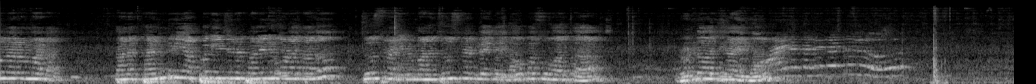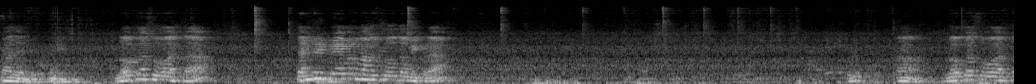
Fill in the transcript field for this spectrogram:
ఉన్నారనమాట తన తండ్రి అప్పగించిన పనిని కూడా తను చూస్తున్నాడు. ఇక్కడ మనం చూసినట్లయితే లోకసు వార్త రెండో అధ్యాయము. కాదండి ఒక నిమిషం. లోకసు వార్త. తండ్రి ప్రేమను మనం చూద్దాం ఇక్కడ. లోకసు వార్త.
